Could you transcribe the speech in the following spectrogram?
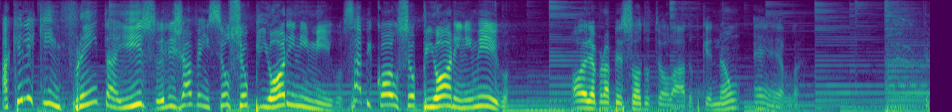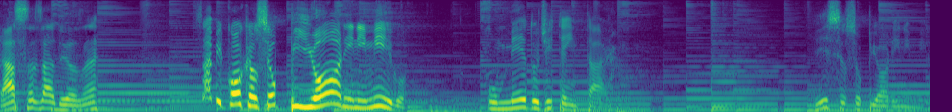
Aquele que enfrenta isso, ele já venceu o seu pior inimigo. Sabe qual é o seu pior inimigo? Olha para a pessoa do teu lado, porque não é ela. Graças a Deus, né? Sabe qual que é o seu pior inimigo? O medo de tentar. Esse é o seu pior inimigo.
